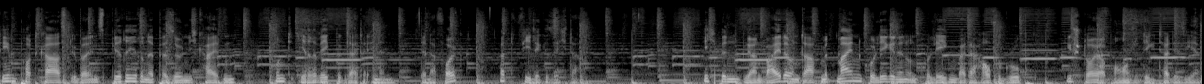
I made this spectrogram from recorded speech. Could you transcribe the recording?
dem Podcast über inspirierende Persönlichkeiten und ihre WegbegleiterInnen. Denn Erfolg hat viele Gesichter. Ich bin Björn Weide und darf mit meinen Kolleginnen und Kollegen bei der Haufe Group die Steuerbranche digitalisieren.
